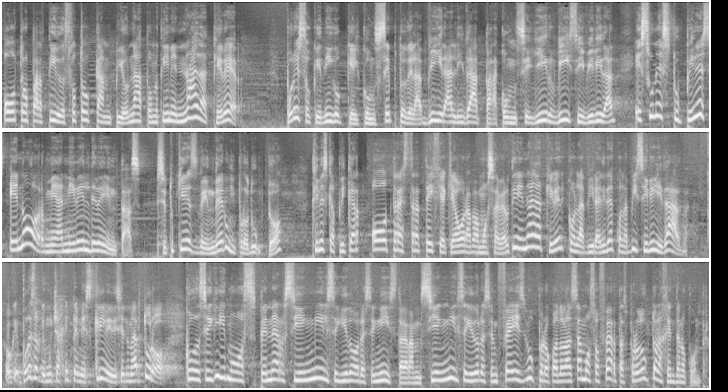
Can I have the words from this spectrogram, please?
otro partido, es otro campeonato, no tiene nada que ver. Por eso que digo que el concepto de la viralidad para conseguir visibilidad es una estupidez enorme a nivel de ventas. Si tú quieres vender un producto, tienes que aplicar otra estrategia que ahora vamos a ver. No tiene nada que ver con la viralidad, con la visibilidad. Okay, por eso que mucha gente me escribe diciéndome, Arturo, conseguimos tener 100 mil seguidores en Instagram, 100 mil seguidores en Facebook, pero cuando lanzamos ofertas, productos, la gente no compra.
